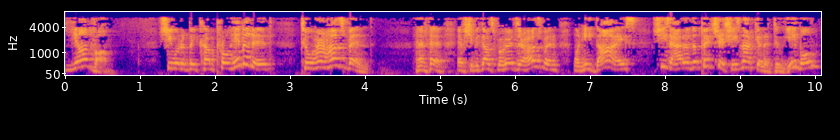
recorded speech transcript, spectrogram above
Yavam. She would have become prohibited to her husband. If she becomes prohibited to her husband, when he dies, she's out of the picture. She's not going to do Yibul.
